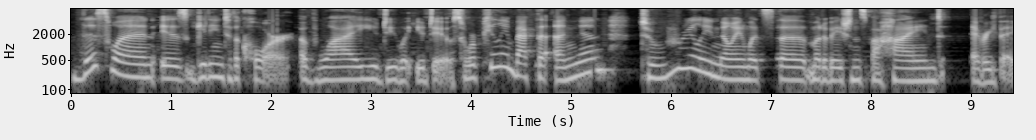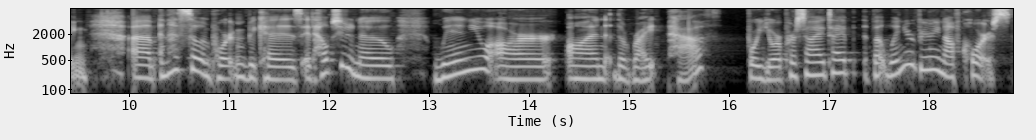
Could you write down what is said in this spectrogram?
This one is getting to the core of why you do what you do. So we're peeling back the onion to really knowing what's the motivations behind everything. Um, and that's so important because it helps you to know when you are on the right path for your personality type, but when you're veering off course.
